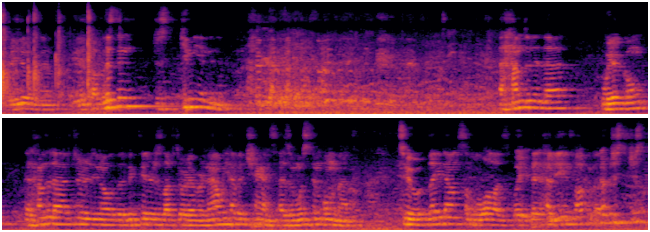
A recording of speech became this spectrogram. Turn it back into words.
What are you doing, man? You gonna talk- Listen, just give me a minute. Alhamdulillah, we are going. Alhamdulillah, after you know the dictators left or whatever, now we have a chance as a Muslim ummah to lay down some laws Wait, that have been talk about No, it. just just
